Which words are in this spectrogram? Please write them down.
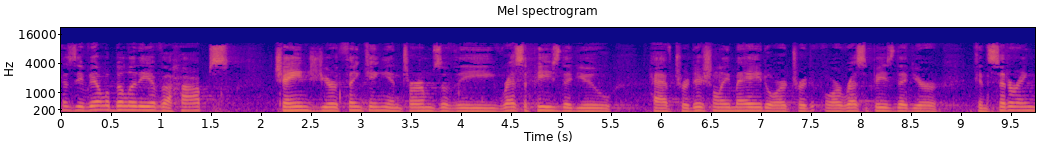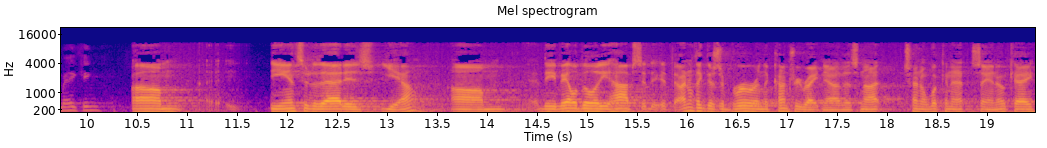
Has the availability of the hops changed your thinking in terms of the recipes that you have traditionally made or or recipes that you're considering making? Um, the answer to that is yeah. Um, the availability of hops. I don't think there's a brewer in the country right now that's not kind of looking at saying, okay,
